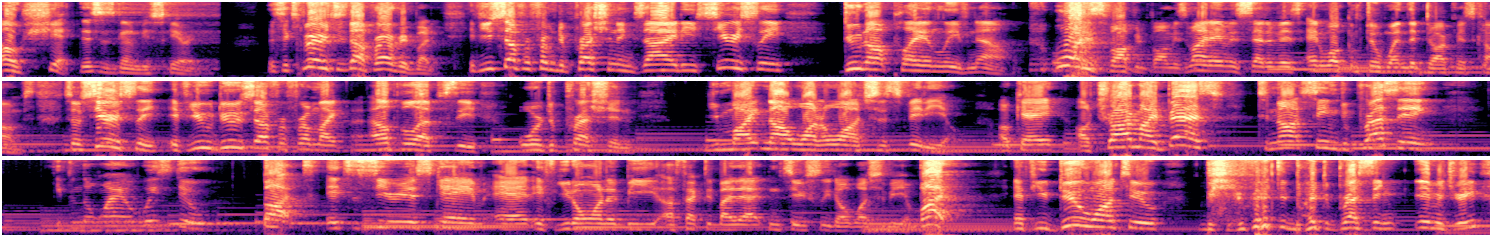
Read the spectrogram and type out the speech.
Oh shit, this is gonna be scary. This experience is not for everybody. If you suffer from depression, anxiety, seriously, do not play and leave now. What is poppin' pommies? My name is Sedavis, and welcome to When the Darkness Comes. So seriously, if you do suffer from like epilepsy or depression, you might not want to watch this video. Okay? I'll try my best to not seem depressing, even though I always do. But it's a serious game, and if you don't want to be affected by that, then seriously don't watch the video. But if you do want to be affected by depressing imagery,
